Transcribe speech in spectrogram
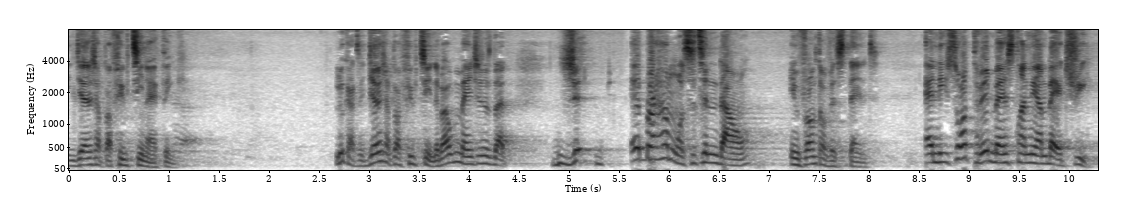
In Genesis chapter 15, I think. Look at it. Genesis chapter 15. The Bible mentions that Je- Abraham was sitting down in front of his tent and he saw three men standing under a tree.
